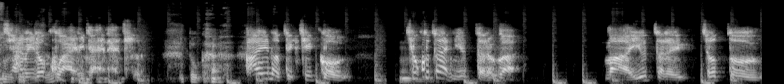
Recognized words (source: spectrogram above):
んジャミロクワイみたいなやつ。とか。ああいうのって結構、うん極端に言ったら、まあ、まあ言ったら、ちょっと、うー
